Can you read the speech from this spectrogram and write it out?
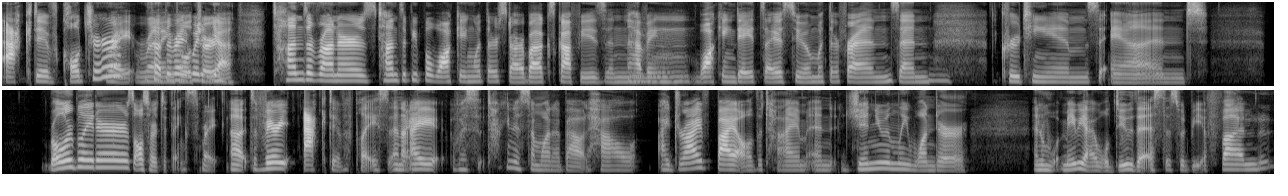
active culture. Right, running right to- culture. yeah. Tons of runners, tons of people walking with their Starbucks coffees and having Mhm. walking dates, I assume, with their friends and Mm. crew teams and rollerbladers, all sorts of things. Right. Uh, it's a very active place. And Right. I was talking to someone about how I drive by all the time and genuinely wonder, and maybe I will do this. This would be a fun,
